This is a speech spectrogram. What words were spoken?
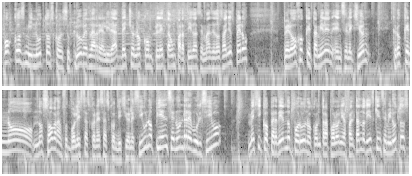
pocos minutos con su club es la realidad. De hecho, no completa un partido hace más de dos años, pero pero ojo que también en, en selección creo que no, no sobran futbolistas con esas condiciones. Si uno piensa en un revulsivo, México perdiendo por uno contra Polonia, faltando 10, 15 minutos,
